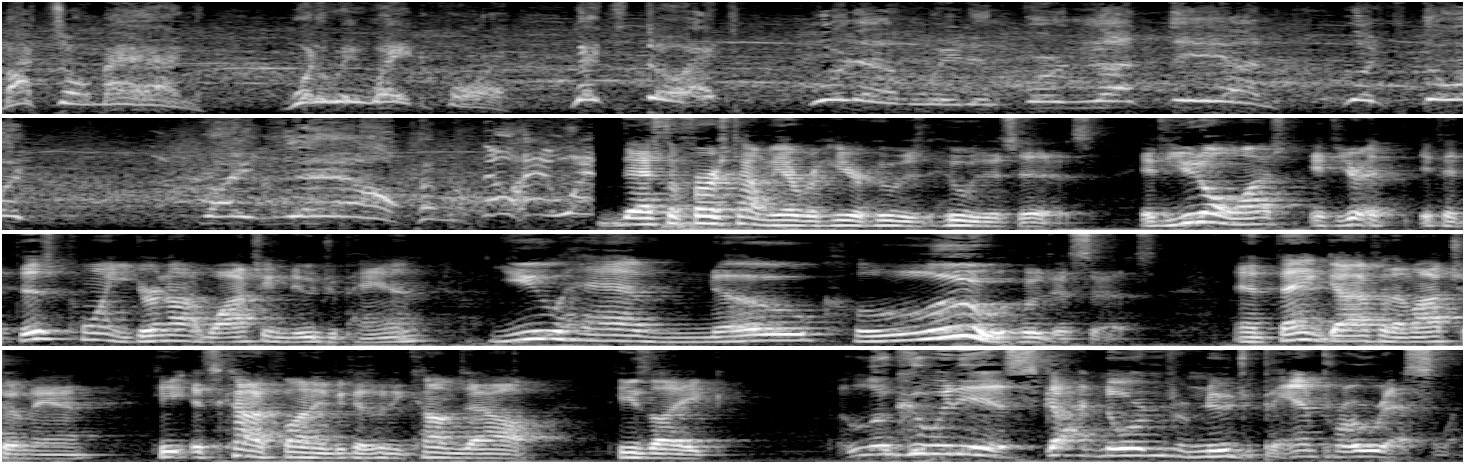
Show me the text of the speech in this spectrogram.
Macho Man. What are we waiting for? Let's do it! We're not waiting for nothing! Let's do it right now! Come on! No, hey, wait! That's the first time we ever hear who is who this is. If you don't watch, if you're if at this point you're not watching New Japan, you have no clue who this is. And thank God for the Macho Man. He it's kind of funny because when he comes out, he's like, "Look who it is, Scott Norton from New Japan Pro Wrestling."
